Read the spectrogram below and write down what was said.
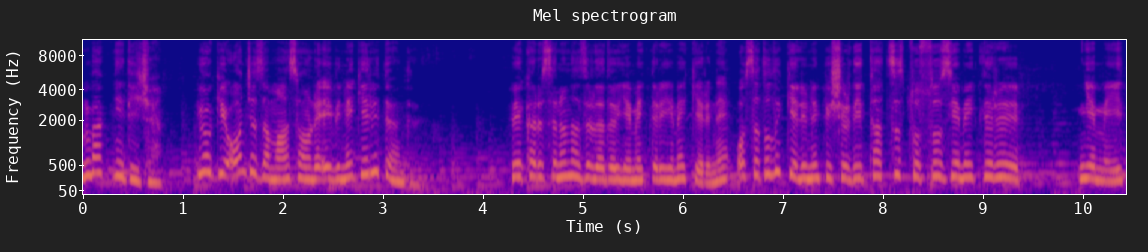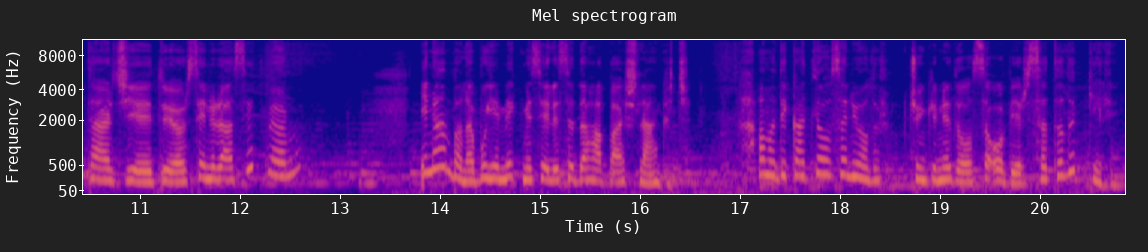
Bak ne diyeceğim. Yogi onca zaman sonra evine geri döndü. Ve karısının hazırladığı yemekleri yemek yerine o satılık gelinin pişirdiği tatsız tuzsuz yemekleri yemeği tercih ediyor. Seni rahatsız etmiyor mu? İnan bana bu yemek meselesi daha başlangıç. Ama dikkatli olsan iyi olur. Çünkü ne de olsa o bir satılık gelin.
